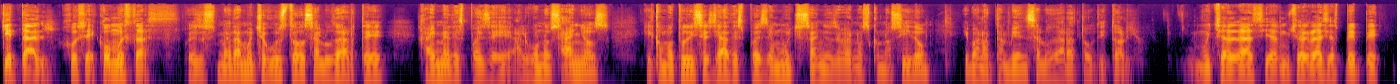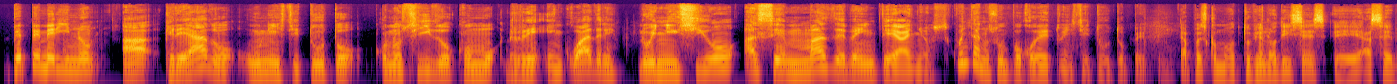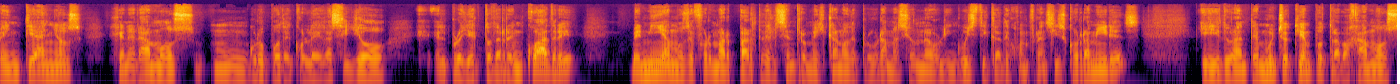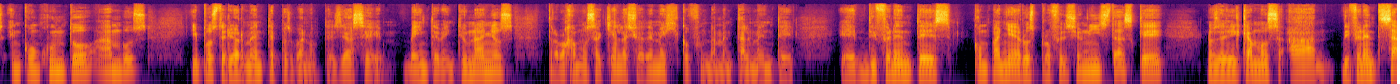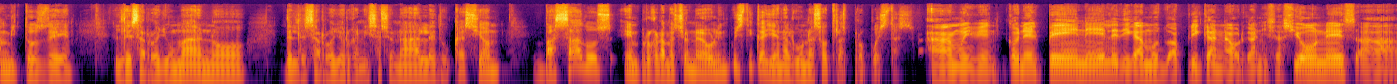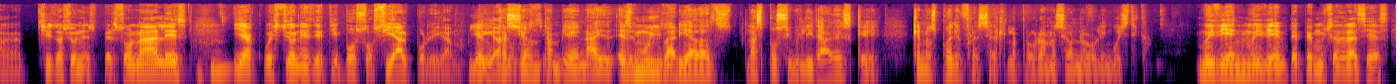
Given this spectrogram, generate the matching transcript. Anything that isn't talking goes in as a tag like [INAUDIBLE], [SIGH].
¿Qué tal, José? ¿Cómo estás? Pues me da mucho gusto saludarte, Jaime, después de algunos años y como tú dices, ya después de muchos años de habernos conocido y bueno, también saludar a tu auditorio. Muchas gracias, muchas gracias, Pepe. Pepe Merino ha creado un instituto conocido como Reencuadre. Lo inició hace más de 20 años. Cuéntanos un poco de tu instituto, Pepe. Ya, pues como tú bien lo dices, eh, hace 20 años generamos un grupo de colegas y yo el proyecto de reencuadre. Veníamos de formar parte del Centro Mexicano de Programación Neurolingüística de Juan Francisco Ramírez y durante mucho tiempo trabajamos en conjunto ambos y posteriormente, pues bueno, desde hace 20, 21 años trabajamos aquí en la Ciudad de México fundamentalmente eh, diferentes compañeros profesionistas que nos dedicamos a diferentes ámbitos del desarrollo humano, del desarrollo organizacional, la educación, basados en programación neurolingüística y en algunas otras propuestas. Ah, muy bien. Con el PNL, digamos, lo aplican a organizaciones, a situaciones personales y a cuestiones de tipo social, por digamos. Y educación también. es muy variadas las posibilidades que, que nos puede ofrecer la programación neurolingüística. Muy bien, muy bien, Pepe, muchas gracias.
